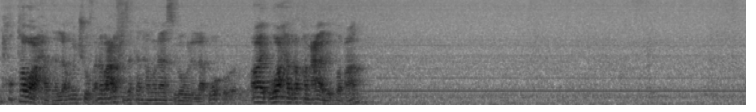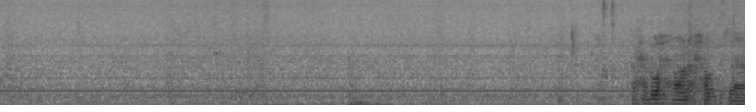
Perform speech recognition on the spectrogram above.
نحطها واحد هلا ونشوف. أنا بعرفش إذا كانها مناسبة ولا لا. اي واحد رقم عالي طبعا. راح نروح هون أحط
